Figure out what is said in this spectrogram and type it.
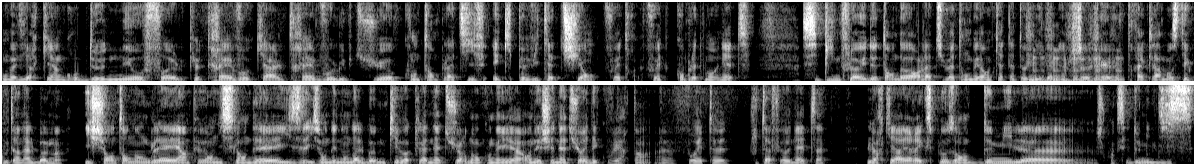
on va dire qui est un groupe de néo-folk très vocal, très voluptueux, contemplatif et qui peut vite être chiant. Faut être, faut être complètement honnête. Si Pink Floyd t'endort, là, tu vas tomber en catatonie, Damien, je- très clairement, si t'écoutes un album. Ils chantent en anglais et un peu en islandais. Ils, ils ont des noms d'albums qui évoquent la nature, donc on est, on est chez Nature et Découverte. Hein. Euh, Faut être euh, tout à fait honnête. Leur carrière explose en 2000, euh, je crois que c'est 2010,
